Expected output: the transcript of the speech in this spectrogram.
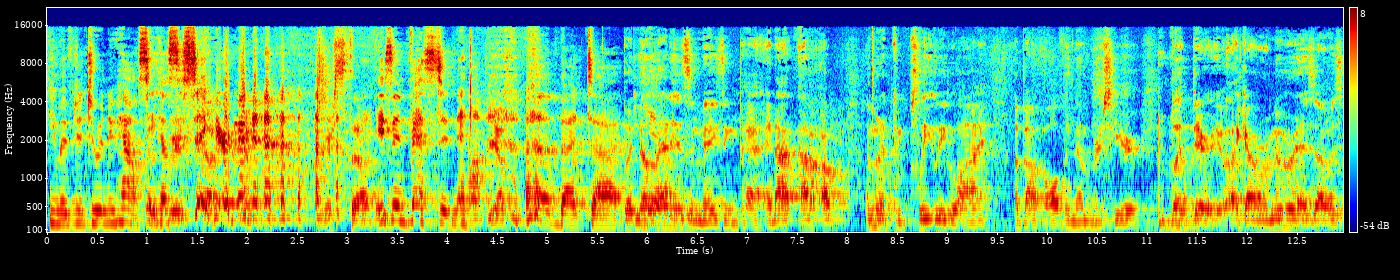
He moved into a new house. He has to stay stuck. here. We're stuck. He's invested now. Yep. Uh, but uh, But no, yeah. that is amazing, Pat. And I, I don't, I'm, I'm going to completely lie about all the numbers here. But there, like I remember as I was,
